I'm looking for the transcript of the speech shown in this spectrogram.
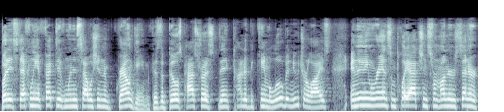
but it's definitely effective when establishing a ground game because the Bills pass rush then kind of became a little bit neutralized and then they ran some play actions from under center,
